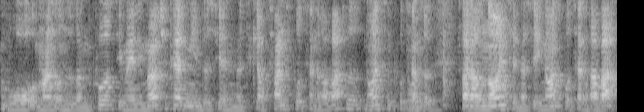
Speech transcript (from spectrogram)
wo man unseren Kurs, die Amazing Merch Academy, ein bisschen mit, ich glaube 20% Rabatt, 19%, 19. 2019, deswegen 90% Rabatt.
